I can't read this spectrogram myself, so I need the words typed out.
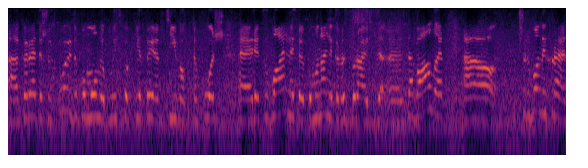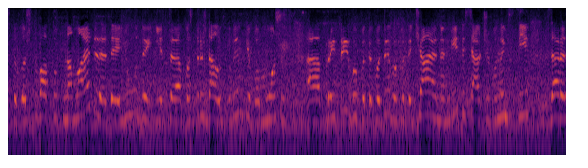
е, карети швидкої допомоги, близько п'яти автівок. Також е, рятувальники, комунальники розбирають е, завали. Червоний хрест облаштував тут намет, де люди із постраждалих будинків можуть прийти, випити води, випити чаю, нагрітися, адже вони всі зараз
